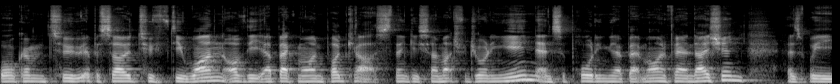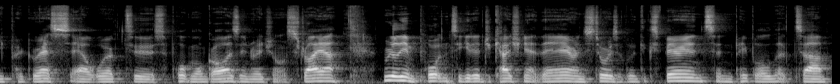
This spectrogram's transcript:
Welcome to episode 251 of the Outback Mind podcast. Thank you so much for joining in and supporting the Outback Mind Foundation as we progress our work to support more guys in regional Australia. Really important to get education out there and stories of lived experience and people that. Uh,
